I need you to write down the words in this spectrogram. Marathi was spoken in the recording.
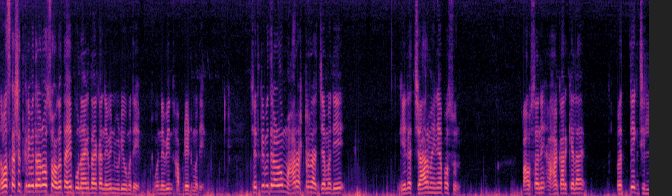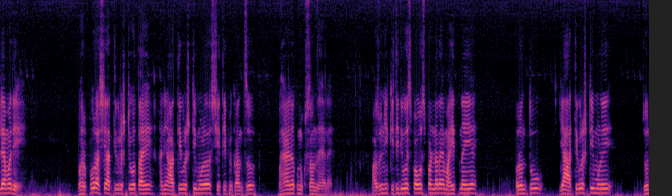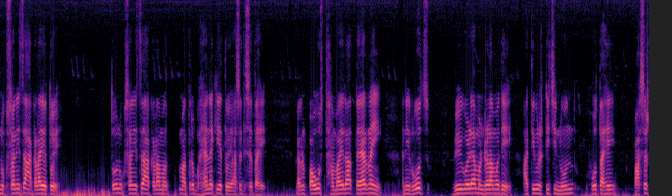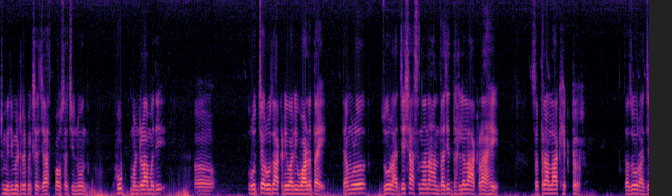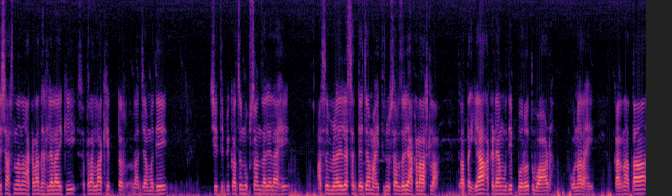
नमस्कार शेतकरी मित्रांनो स्वागत आहे पुन्हा एकदा एका नवीन व्हिडिओमध्ये व नवीन अपडेटमध्ये. शेतकरी मित्रांनो महाराष्ट्र राज्यामध्ये गेल्या चार महिन्यापासून पावसाने हाहाकार केला आहे प्रत्येक जिल्ह्यामध्ये भरपूर अशी अतिवृष्टी होत आहे आणि अतिवृष्टीमुळं शेती पिकांचं भयानक नुकसान झालेलं आहे अजूनही किती दिवस पाऊस पडणार आहे माहीत नाही आहे परंतु या अतिवृष्टीमुळे जो नुकसानीचा आकडा येतो आहे तो नुकसानीचा आकडा मा मात्र भयानक येतो आहे असं दिसत आहे. कारण पाऊस थांबायला तयार नाही आणि रोज वेगवेगळ्या मंडळामध्ये अतिवृष्टीची नोंद होत आहे. पासष्ट मिलीमीटरपेक्षा जास्त पावसाची नोंद खूप मंडळामध्ये रोजच्या रोज आकडेवारी वाढत आहे. त्यामुळं जो राज्य शासनानं अंदाजित धरलेला आकडा आहे सतरा लाख हेक्टरचा जो राज्य शासनानं आकडा धरलेला आहे की सतरा लाख हेक्टर राज्यामध्ये शेती पिकाचं नुकसान झालेलं आहे. असं मिळालेल्या सध्याच्या माहितीनुसार जरी आकडा असला तर आता या आकड्यामध्ये परत वाढ होणार आहे. कारण आता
